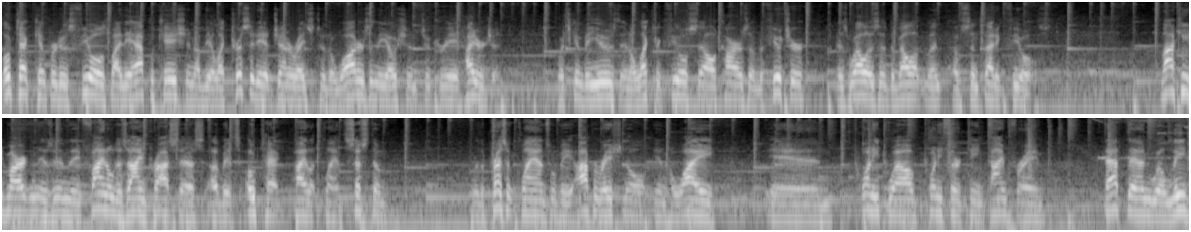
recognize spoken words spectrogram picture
OTEC can produce fuels by the application of the electricity it generates to the waters in the ocean to create hydrogen, which can be used in electric fuel cell cars of the future, as well as the development of synthetic fuels. Lockheed Martin is in the final design process of its OTEC pilot plant system, where the present plans will be operational in Hawaii in 2012-2013 timeframe. That then will lead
